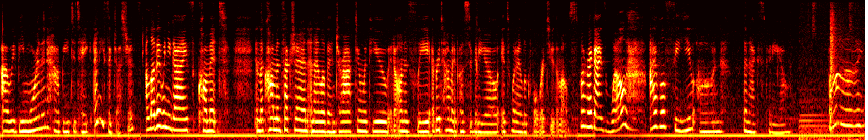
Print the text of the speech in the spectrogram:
I would be more than happy to take any suggestions. I love it when you guys comment in the comment section and I love interacting with you. It honestly, every time I post a video, it's what I look forward to the most. Alright guys, well, I will see you on the next video. Bye!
